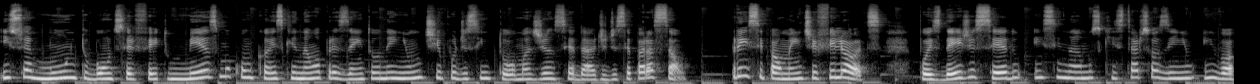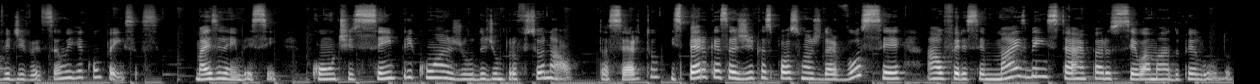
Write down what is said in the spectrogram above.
Isso é muito bom de ser feito mesmo com cães que não apresentam nenhum tipo de sintomas de ansiedade de separação principalmente filhotes, pois desde cedo ensinamos que estar sozinho envolve diversão e recompensas. Mas lembre-se, conte sempre com a ajuda de um profissional, tá certo? Espero que essas dicas possam ajudar você a oferecer mais bem-estar para o seu amado peludo.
